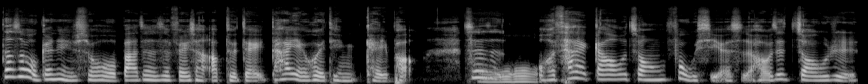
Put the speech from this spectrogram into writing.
但是我跟你说，我爸真的是非常 up to date，他也会听 K-pop，就是我在高中复习的时候，是周日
